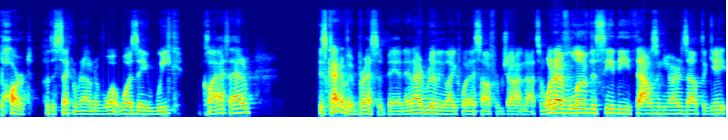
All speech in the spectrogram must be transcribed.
part of the second round of what was a weak class, Adam, is kind of impressive, man. And I really liked what I saw from Jahan Dotson. Would I've loved to see the thousand yards out the gate?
